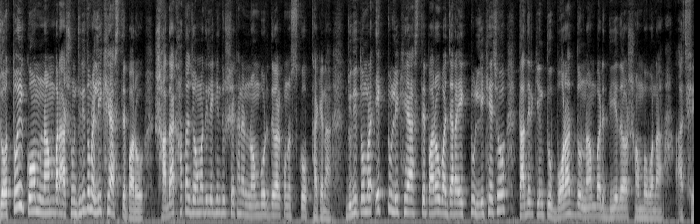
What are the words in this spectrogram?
যতই কম নাম্বার আসুন, যদি তোমরা লিখে আসতে পারো, সাদা খাতা জমা দিলে কিন্তু সেখানে নম্বর দেওয়ার কোনো স্কোপ থাকে না। যদি তোমরা একটু লিখে আসতে পারো বা যারা একটু লিখেছো, তাদের কিন্তু বরাদ্দ নাম্বার দিয়ে দেওয়ার সম্ভাবনা আছে।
